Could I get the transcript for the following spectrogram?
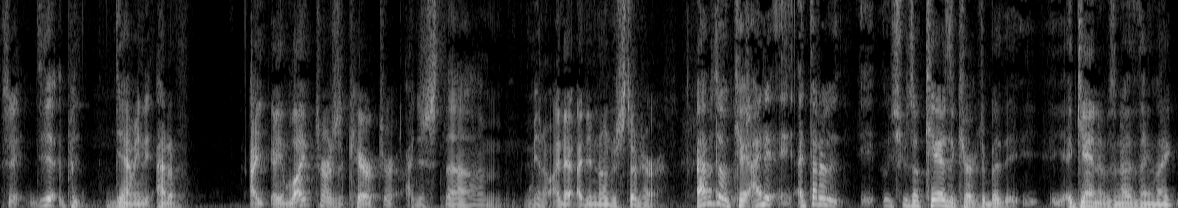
So, yeah, but yeah, I mean, out of I, I liked her as a character. I just, um, you know, I, I didn't understand her. I was okay. I, did- I thought it was, she was okay as a character, but again, it was another thing. Like,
